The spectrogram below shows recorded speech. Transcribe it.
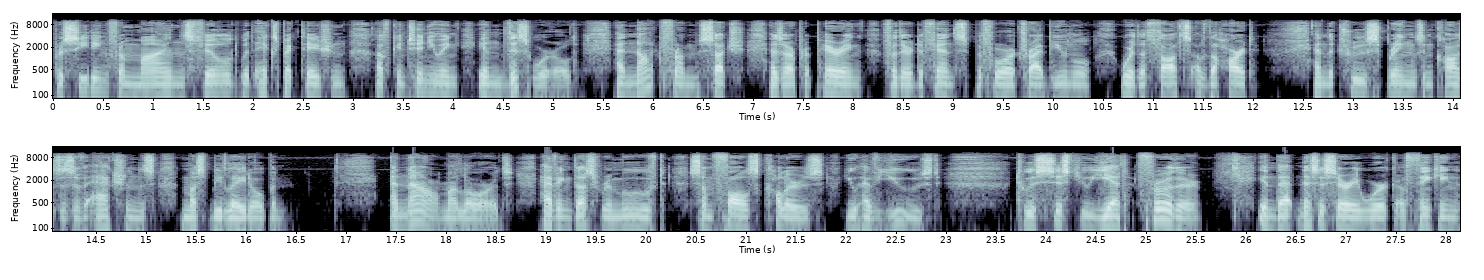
proceeding from minds filled with expectation of continuing in this world, and not from fuch as are preparing for their defence before a tribunal where the thoughts of the heart and the true fprings and caufes of actions muft be laid open. And now, my lords, having thus removed fome falfe colours you have ufed, to affift you yet further in that neceffary work of thinking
